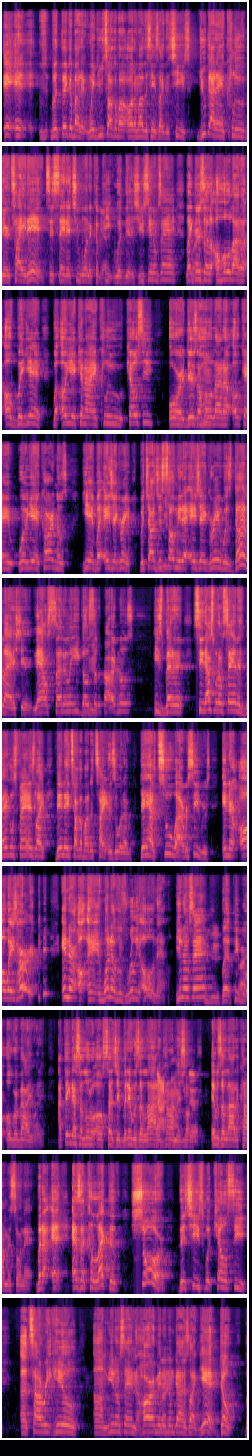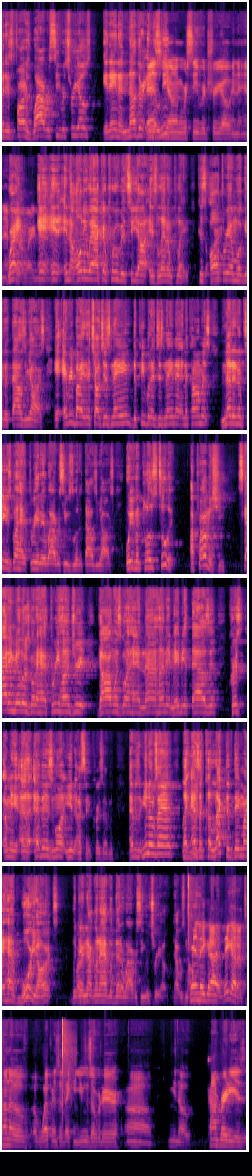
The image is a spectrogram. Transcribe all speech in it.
It- it- but think about it. When you talk about all them other teams like the Chiefs, you got to include their tight end to say that you want to compete with this. You see what I'm saying? Like there's a, a whole lot of oh, but yeah, but oh yeah, can I include Kelce? Or there's a whole mm-hmm. lot of okay, well yeah, Cardinals, yeah, but AJ Green. But y'all just mm-hmm. told me that AJ Green was done last year. Now suddenly he goes to mm-hmm. the Cardinals. He's better. See, that's what I'm saying as Bengals fans. Like, then they talk about the Titans or whatever. They have two wide receivers, and they're always hurt. and they're all, and one of them's really old now. You know what I'm saying? Mhm. But people Right. overvaluing it. I think that's a little off subject, but it was a lot Nah, of comments. you on, it was a lot of comments on that. But I, as a collective, sure, the Chiefs with Kelce, uh, Tyreek Hill, um, you know what I'm saying, Hardman and them guys, like, yeah, dope. But as far as wide receiver trios, it ain't another in the league. young receiver trio in the NFL Right. right, and, now. and, and the only way I could prove it to y'all is let them play. Because all Right. three of them will get a thousand yards. And everybody that y'all just named, the people that just named that in the comments, none of them teams gonna have three of their wide receivers with a thousand yards or even close to it. I promise you. Scotty Miller's gonna have 300, Godwin's gonna have 900, maybe a thousand. Chris, I mean, uh, Evans is going, you know, I say Chris Evans. Evans, you know what I'm saying? Like Mhm. as a collective, they might have more yards, but they're not gonna have a better wide receiver trio. That was my and they got they got a ton of, of weapons that they can use over there. Um, you know, Tom Brady is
